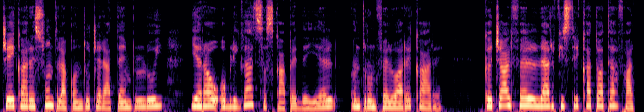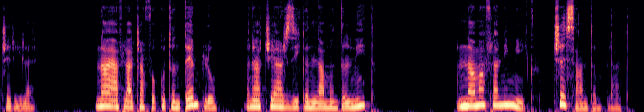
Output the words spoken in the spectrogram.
Cei care sunt la conducerea templului erau obligați să scape de el într-un fel oarecare, căci altfel le-ar fi stricat toate afacerile. N-ai aflat ce a făcut în templu? În aceeași zi când l-am întâlnit? N-am aflat nimic. Ce s-a întâmplat?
